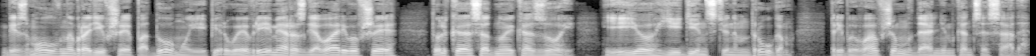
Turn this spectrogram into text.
безмолвно бродившее по дому и первое время разговаривавшее только с одной козой, ее единственным другом, пребывавшим в дальнем конце сада.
